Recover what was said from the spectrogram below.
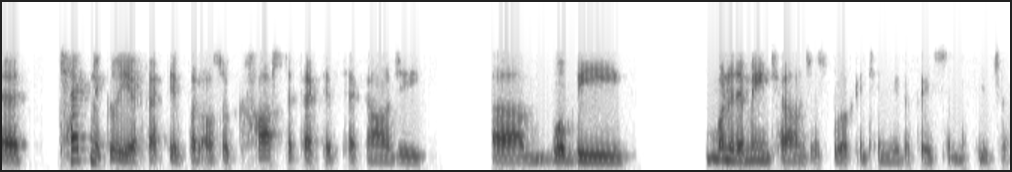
uh, technically effective but also cost-effective technology um, will be one of the main challenges we'll continue to face in the future.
